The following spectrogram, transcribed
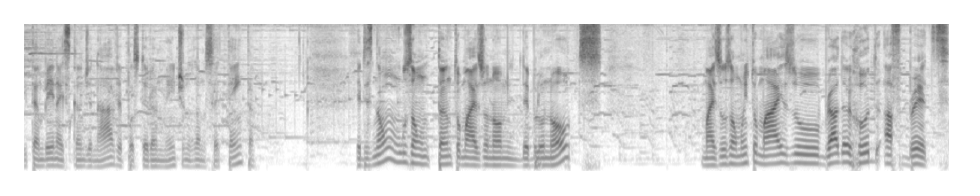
e também na Escandinávia posteriormente nos anos 70, eles não usam tanto mais o nome The Blue Notes mas usam muito mais o Brotherhood of Brits,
